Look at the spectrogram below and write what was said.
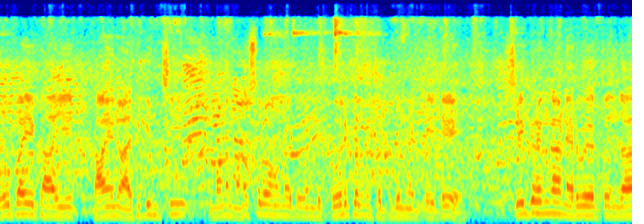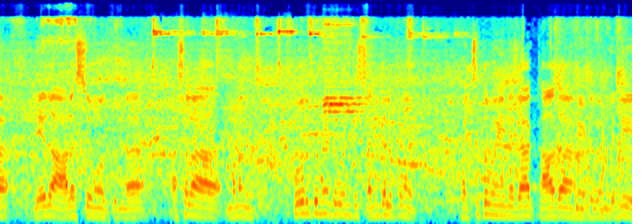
రూపాయి కాయి కాయను అతికించి మన మనసులో ఉన్నటువంటి కోరికలను పెట్టుకున్నట్లయితే శీఘ్రంగా నెరవేరుతుందా లేదా ఆలస్యం అవుతుందా? అసలు మనం కోరుకున్నటువంటి సంకల్పం ఖచ్చితమైనదా కాదా అనేటువంటిది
